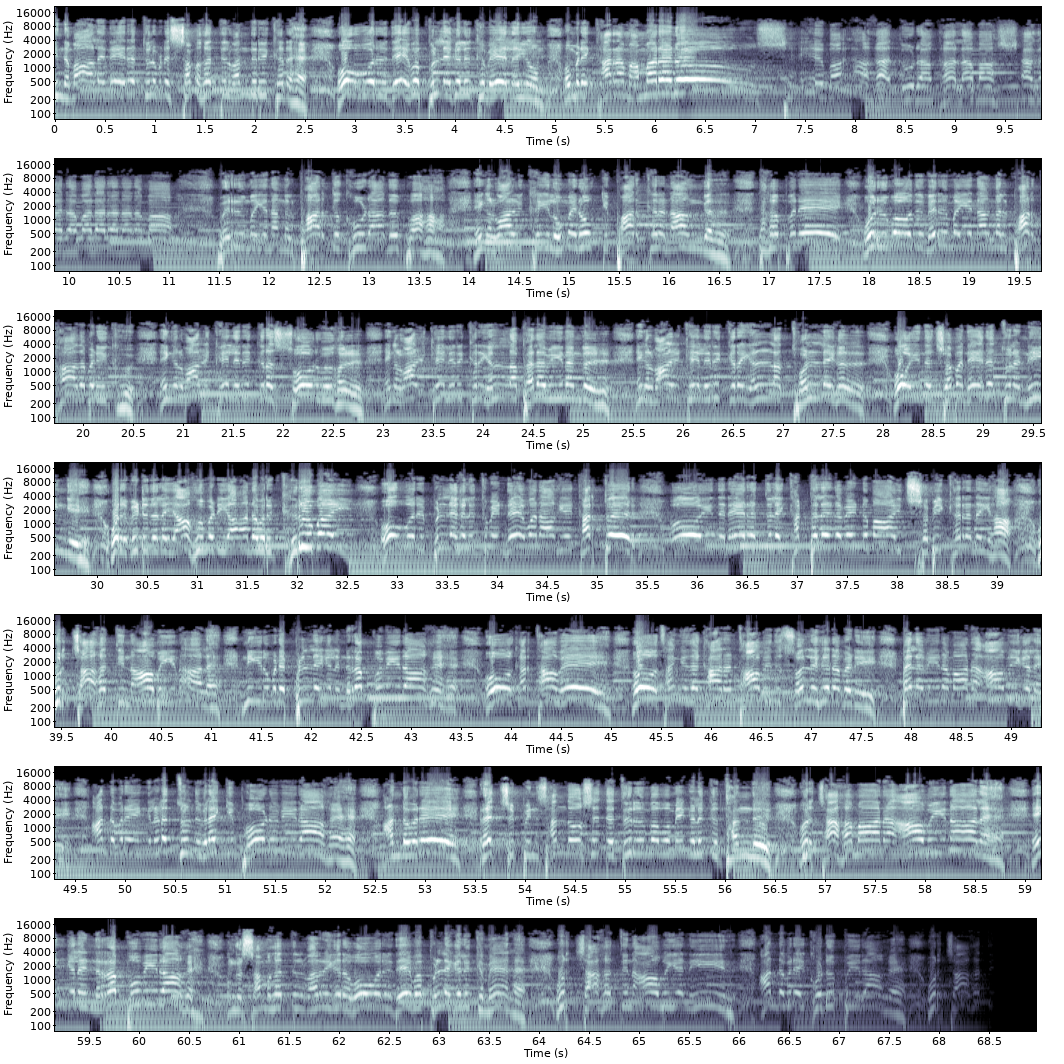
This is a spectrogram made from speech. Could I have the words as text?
இந்த மாலை நேரத்தில் உடைய சமூகத்தில் வந்திருக்கிற ஒவ்வொரு தேவ பிள்ளைகளுக்கு வேலையும் உம்முடைய கரம் அமரனோ வெறுமையை நாங்கள் பார்க்க கூடாதுப்பா எங்கள் வாழ்க்கையில் உம்மை நோக்கி பார்க்கிற நாங்கள். தகப்பனே ஒருபோது வெறுமையை நாங்கள் பார்க்காதபடிக்கு. எங்கள் வாழ்க்கையில் இருக்கிற சோர்வுகள் எங்கள் வாழ்க்கையில் இருக்கிற எல்லா பலவீனங்கள் எங்கள் வாழ்க்கையில் இருக்கிற எல்லா தொல்லைகள் ஓ இந்த ஜெப நேரத்துல நீங்கி ஒரு விடுதலை ஆகும்படியான ஒரு கிருபை ஒவ்வொரு பிள்ளைகளுக்குமே தேவனாகிய கர்த்தர். ஓ இந்த நேரத்தில் கட்டளையிட வேண்டுமாய் செபிக்கிறனையா உற்சாகத்தின் ஆவியினால நீர் உடைய பிள்ளைகளை நிரப்புவீராக. ஓ கர்த்தாவே ஓ சங்கீதக்காரன் தாவிது சொல்லுகிறபடி பலவீனமான ஆவிகளை ஆண்டவரே எங்களிடத்திலிருந்து விலக்கி போடுவீராக. ஆண்டவரே ரட்சிப்பின் சந்தோஷத்தை திரும்பவும் எங்களுக்கு தந்து உற்சாகமான ஆவியினால எங்களை நிரப்புவீராக. உங்க சமூகத்தில் வருகிற ஒவ்வொரு தேவ பிள்ளைகளுக்கு மேல உற்சாகத்தின் ஆவிய நீர் ஆண்டவரை கொடுப்பீராக. உற்சாகத்தை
